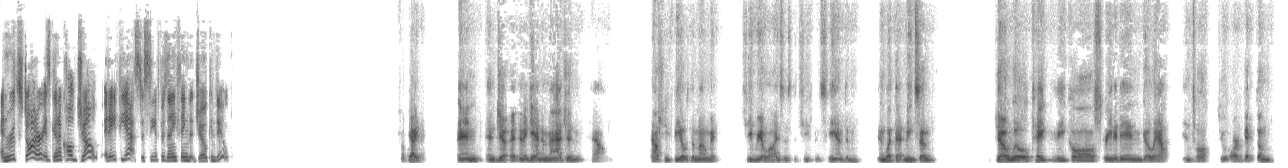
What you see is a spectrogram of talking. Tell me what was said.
and Ruth's daughter is going to call Joe at APS to see if there's anything that Joe can do. Okay. And, and Joe, and again, imagine how, how she feels the moment she realizes that she's been scammed and and what that means. So Joe will take the call, screen it in, go out and talk to our victim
